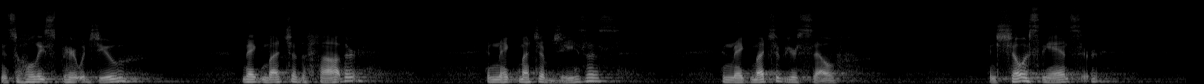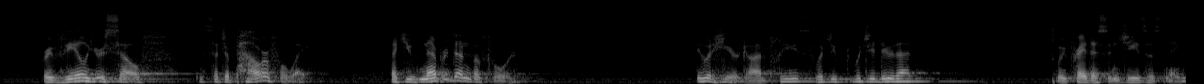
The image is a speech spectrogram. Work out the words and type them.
And so, Holy Spirit, would you make much of the Father and make much of Jesus and make much of yourself and show us the answer? Reveal yourself in such a powerful way, like you've never done before. Do it here, God, please. Would you, would you do that? We pray this in Jesus' name.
